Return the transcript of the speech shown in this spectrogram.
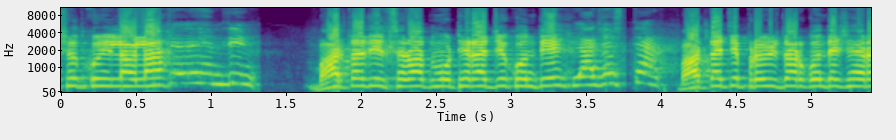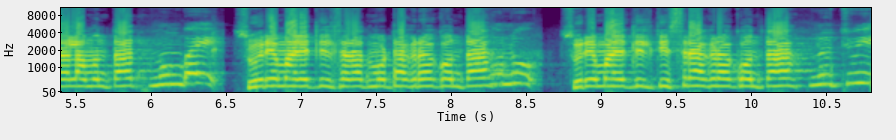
शोध कोणी लावला? हेनलिन भारतातील सर्वात मोठे राज्य कोणते? राजस्थान. भारताचे प्रवेशद्वार कोणत्या शहराला म्हणतात? मुंबई. सूर्यमालेतील सर्वात मोठा ग्रह कोणता? कुलू सूर्यमालेतील तिसरा ग्रह कोणता? पृथ्वी.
